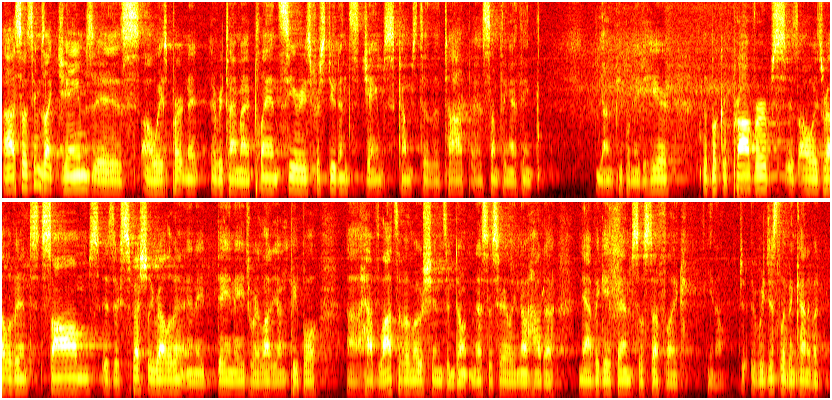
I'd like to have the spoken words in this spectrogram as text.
Uh, so it seems like James is always pertinent. Every time I plan series for students, James comes to the top as something I think young people need to hear. The book of Proverbs is always relevant. Psalms is especially relevant in a day and age where a lot of young people uh, have lots of emotions and don't necessarily know how to navigate them. So stuff like, you know, we just live in kind of a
